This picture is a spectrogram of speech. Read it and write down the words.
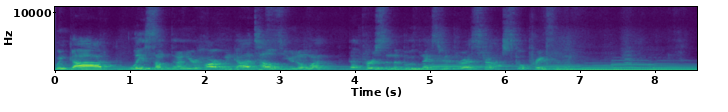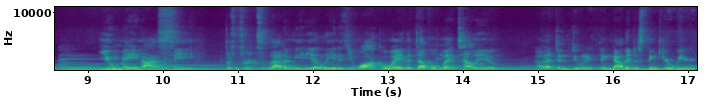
When God lays something on your heart, when God tells you, you know what, that person in the booth next to you at the restaurant, just go pray for them. You may not see the fruits of that immediately, and as you walk away, the devil might tell you, oh, that didn't do anything. Now they just think you're weird.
